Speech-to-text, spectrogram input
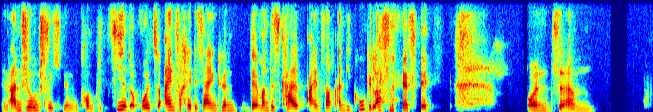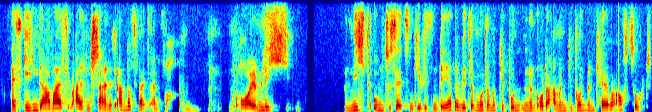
in Anführungsstrichen, kompliziert, obwohl es so einfach hätte sein können, wenn man das Kalb einfach an die Kuh gelassen hätte. Und ähm, es ging damals im alten Stall nicht anders, weil es einfach ähm, räumlich nicht umzusetzen gewesen wäre, wie der muttergebundenen oder ammengebundenen Kälberaufzucht.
